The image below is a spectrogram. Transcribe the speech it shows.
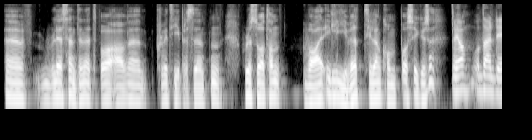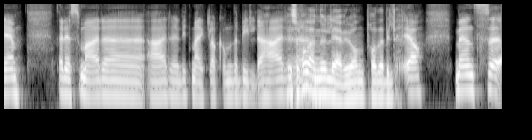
ble sendt inn etterpå av politipresidenten, hvor det så at han var i live til han kom på sykehuset. Ja, og det er det, det, er det som er, eh, er litt merkelig akkurat med det bildet her. I så fall han lever jo han på det bildet. Ja, mens eh,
